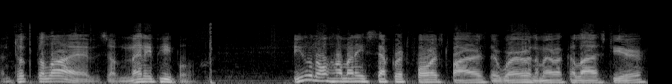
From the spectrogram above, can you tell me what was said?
and took the lives of many people. Do you know how many separate forest fires there were in America last year?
